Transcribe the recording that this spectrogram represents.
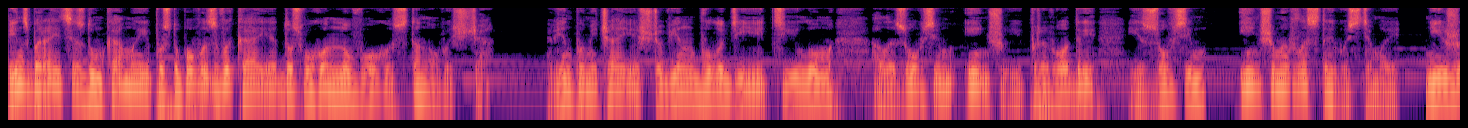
він збирається з думками і поступово звикає до свого нового становища. Він помічає, що він володіє тілом, але зовсім іншої природи і зовсім іншими властивостями, ніж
